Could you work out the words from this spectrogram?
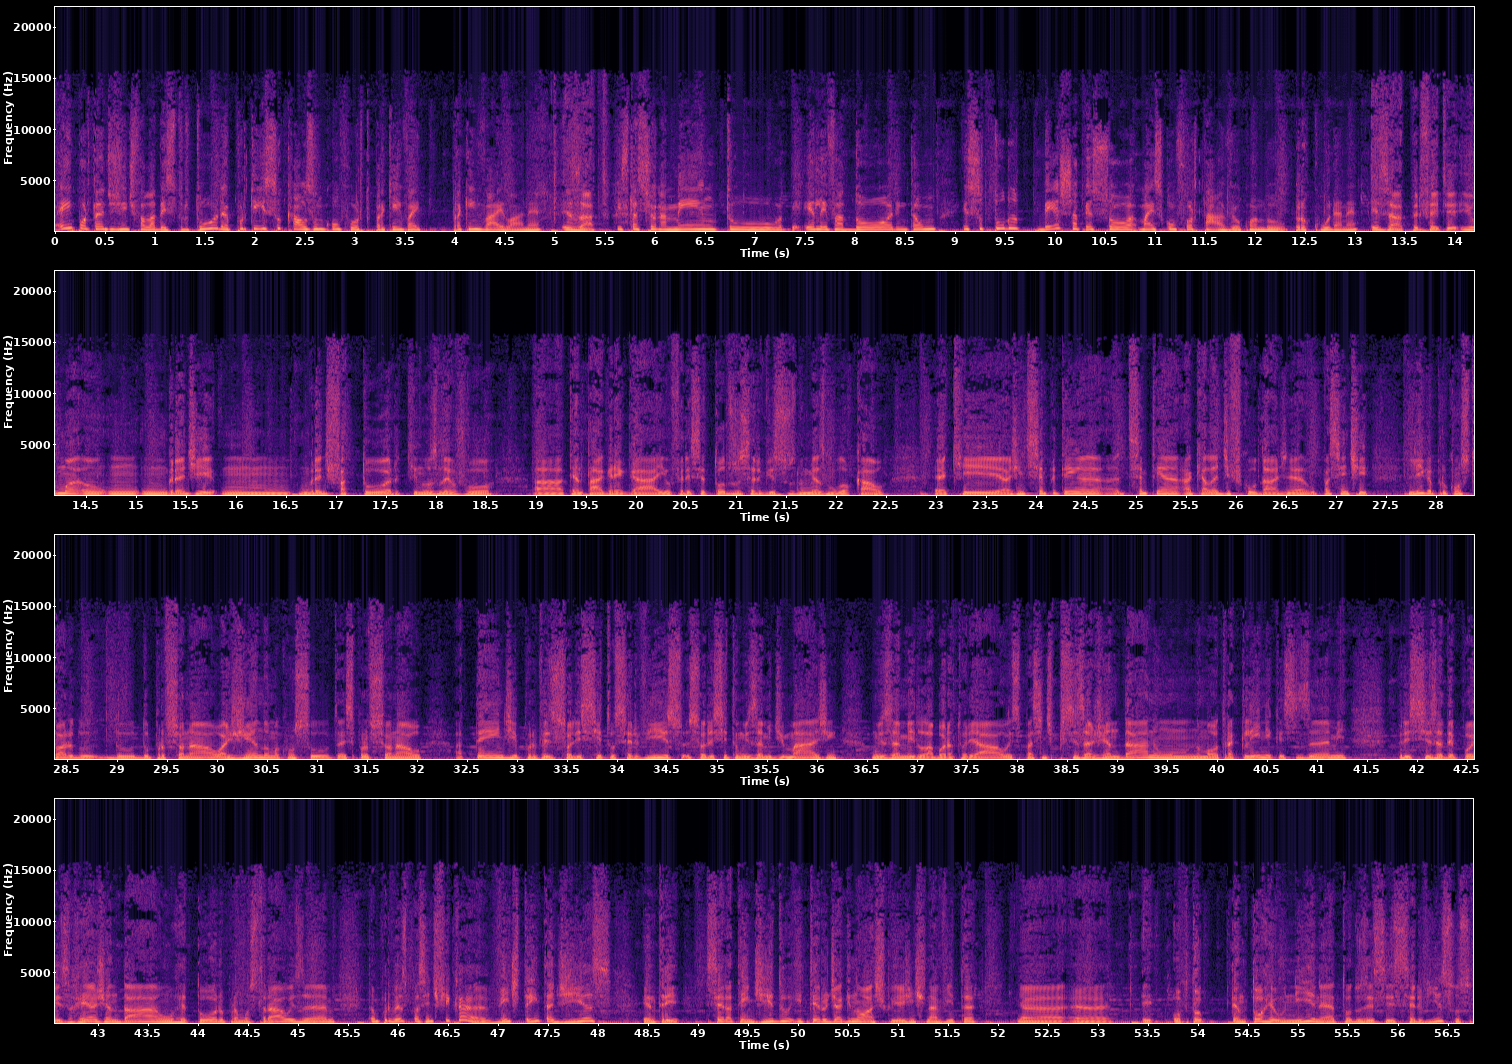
é importante a gente falar da estrutura porque isso causa um conforto para quem vai para quem vai lá, né? Exato. Estacionamento, elevador, então isso tudo deixa a pessoa mais confortável quando procura, né? Exato, perfeito. E uma, um, um grande um, um grande fator que nos levou a tentar agregar e oferecer todos os serviços no mesmo local, é que a gente sempre tem, a, sempre tem a, aquela dificuldade, né? O paciente liga para o consultório do, do, do, profissional, agenda uma consulta, esse profissional atende, por vezes solicita o serviço, solicita um exame de imagem, um exame laboratorial, esse paciente precisa agendar num, numa outra clínica esse exame, precisa depois reagendar um retorno para mostrar o exame. Então, por vezes, o paciente fica 20, 30 dias entre ser atendido e ter o diagnóstico. E a gente na Vita uh, uh, optou, tentou reunir né, todos esses serviços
